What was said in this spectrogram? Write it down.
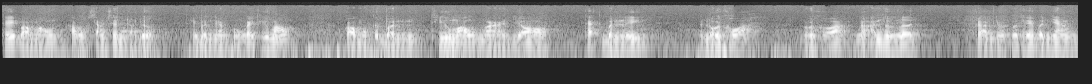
tế bào máu không sản sinh ra được thì bệnh nhân cũng gây thiếu máu. Còn một cái bệnh thiếu máu mà do các bệnh lý nội khoa nội khoa nó ảnh hưởng lên, làm cho cơ thể bệnh nhân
